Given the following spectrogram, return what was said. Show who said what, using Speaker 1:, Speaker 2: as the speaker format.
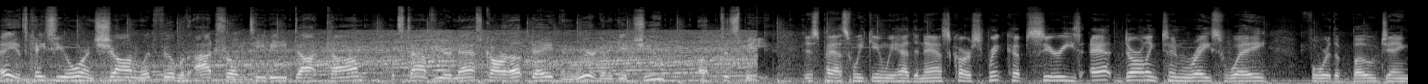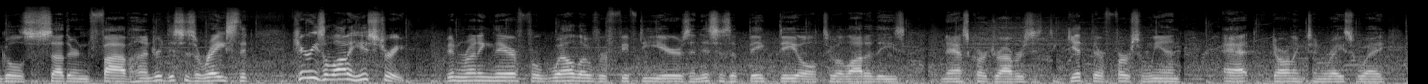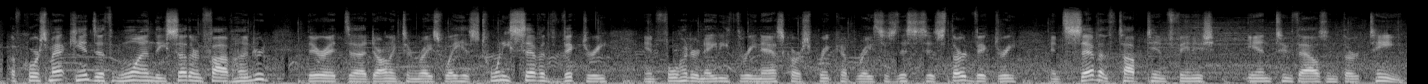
Speaker 1: Hey, it's Casey Orr and Sean Whitfield with iTruckTV.com. It's time for your NASCAR update, and we're going to get you up to speed.
Speaker 2: This past weekend, we had the NASCAR Sprint Cup Series at Darlington Raceway for the Bojangles Southern 500. This is a race that carries a lot of history. Been running there for well over 50 years, and this is a big deal to a lot of these NASCAR drivers to get their first win at Darlington Raceway. Of course, Matt Kenseth won the Southern 500 there at uh, Darlington Raceway, his 27th victory in 483 NASCAR Sprint Cup races. This is his third victory and seventh top 10 finish in 2013.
